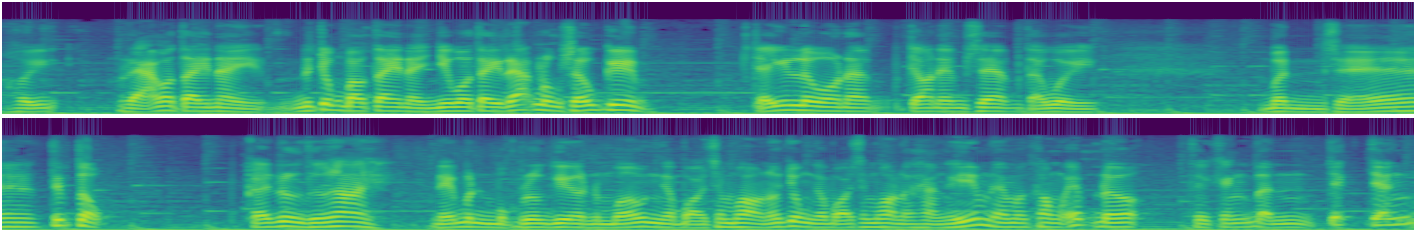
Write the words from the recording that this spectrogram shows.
hơi rã bao tay này nói chung bao tay này như bao tay rác luôn 6 kim. Cháy luôn nè cho anh em xem tại vì mình sẽ tiếp tục cái rương thứ hai. Nếu mình một rương kia mình mới ngà bò xăm hòn. Nói chung ngà bò xăm hòn là hàng hiếm này mà không ép được thì khẳng định chắc chắn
